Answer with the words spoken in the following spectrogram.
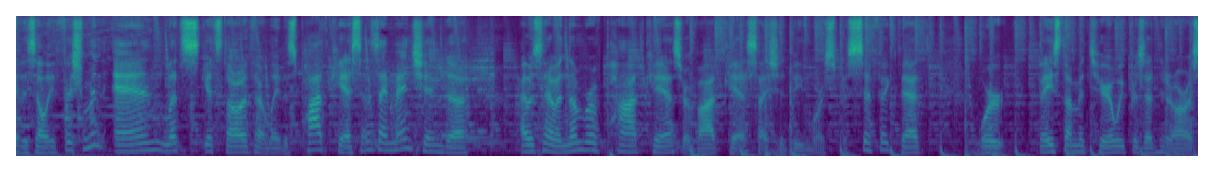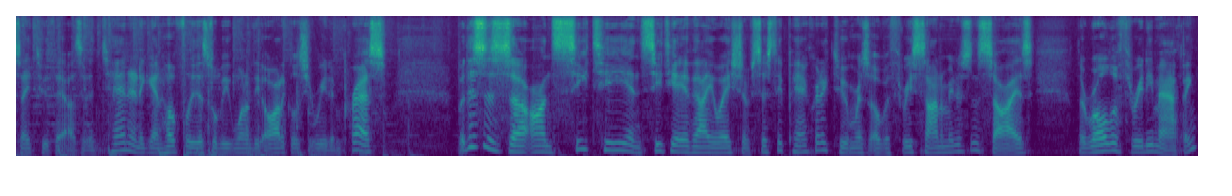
this is Elliot Fishman, and let's get started with our latest podcast. And as I mentioned, uh, I was going to have a number of podcasts, or vodcasts, I should be more specific, that were based on material we presented at RSNA 2010. And again, hopefully, this will be one of the articles you read in press. But this is uh, on CT and CTA evaluation of cystic pancreatic tumors over 3 centimeters in size, the role of 3D mapping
